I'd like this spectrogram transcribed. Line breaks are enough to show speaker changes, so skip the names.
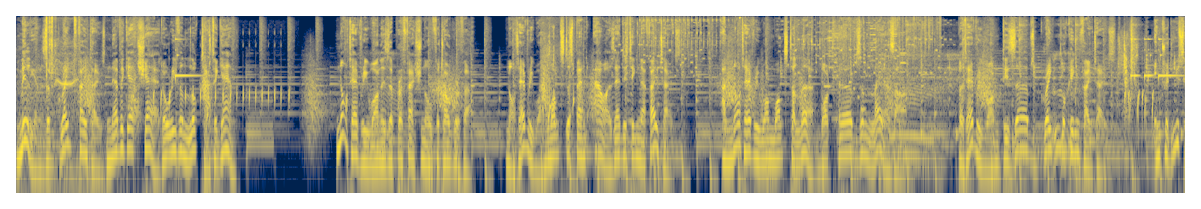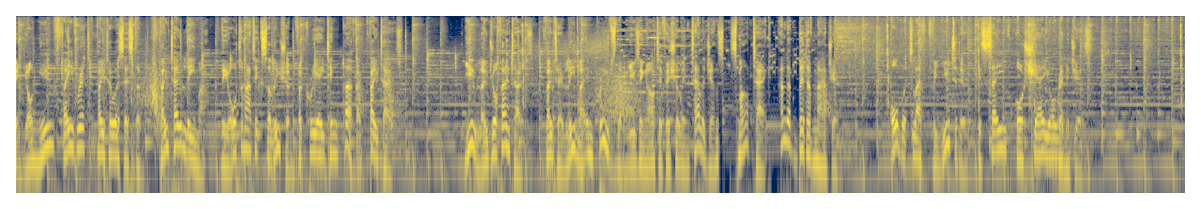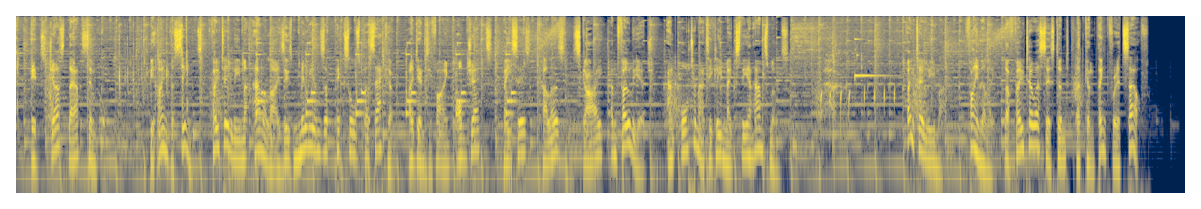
millions of great photos never get shared or even looked at again. Not everyone is a professional photographer. Not everyone wants to spend hours editing their photos. And not everyone wants to learn what curves and layers are. But everyone deserves great looking photos. Introducing your new favourite photo assistant, Photolemur, the automatic solution for creating perfect photos. You load your photos. Photolemur improves them using artificial intelligence, smart tech and a bit of magic. All that's left for you to do is save or share your images. It's just that simple. Behind the scenes, Photolemur analyzes millions of pixels per second, identifying objects, faces, colors, sky and foliage, and automatically makes the enhancements. Photolemur, finally, the photo assistant that can think for itself.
